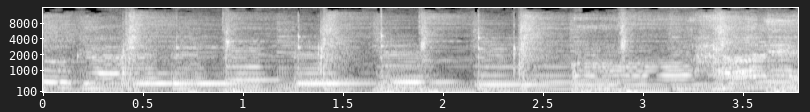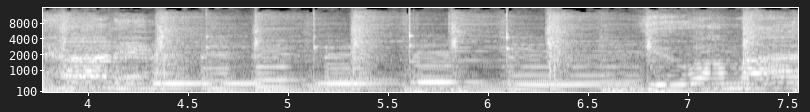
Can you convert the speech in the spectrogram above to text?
sugar Oh, honey, honey. You are my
